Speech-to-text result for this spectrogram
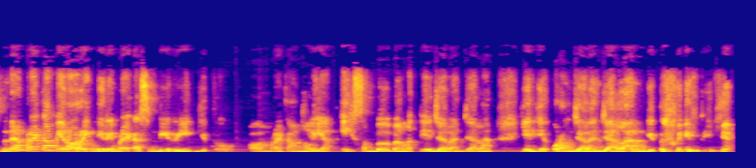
sebenarnya mereka mirroring diri mereka sendiri gitu. Kalau mereka ngelihat ih sebel banget dia jalan-jalan, ya dia kurang jalan-jalan gitu intinya.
